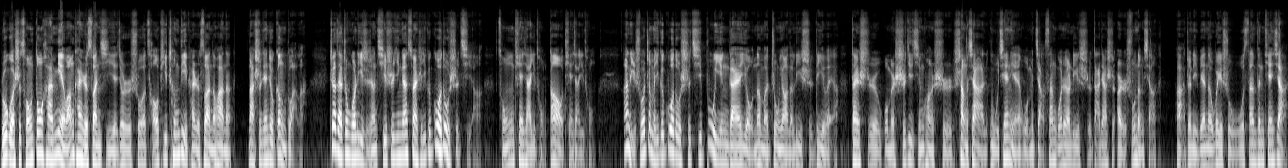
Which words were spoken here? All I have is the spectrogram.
如果是从东汉灭亡开始算起，也就是说曹丕称帝开始算的话呢，那时间就更短了。这在中国历史上其实应该算是一个过渡时期啊，从天下一统到天下一统，按理说这么一个过渡时期不应该有那么重要的历史地位啊。但是我们实际情况是上下五千年，我们讲三国这段历史，大家是耳熟能详啊。这里边的魏蜀吴三分天下，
